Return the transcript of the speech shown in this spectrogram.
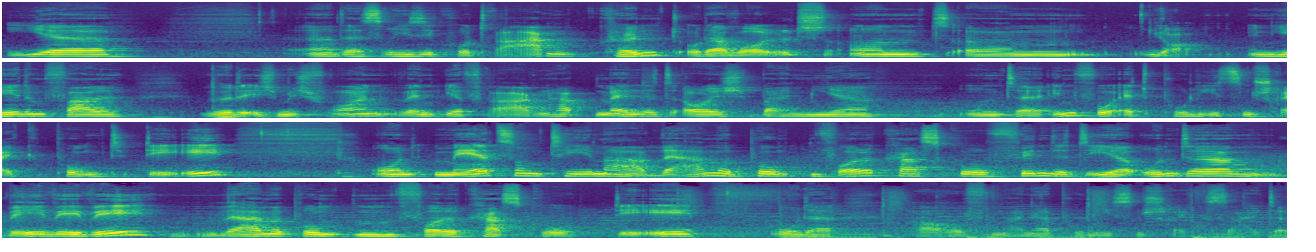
ihr äh, das Risiko tragen könnt oder wollt. Und ähm, ja, in jedem Fall würde ich mich freuen, wenn ihr Fragen habt. Meldet euch bei mir unter info.polizenschreck.de. Und mehr zum Thema Wärmepumpen Vollkasko findet ihr unter www.wärmepumpenvollkasko.de oder auf meiner Policenschreck-Seite.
